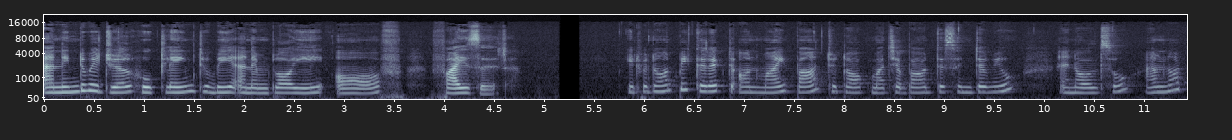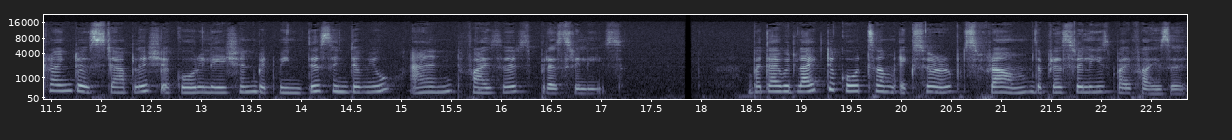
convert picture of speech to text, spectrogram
an individual who claimed to be an employee of Pfizer. It would not be correct on my part to talk much about this interview, and also I'm not trying to establish a correlation between this interview and Pfizer's press release. But I would like to quote some excerpts from the press release by Pfizer.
